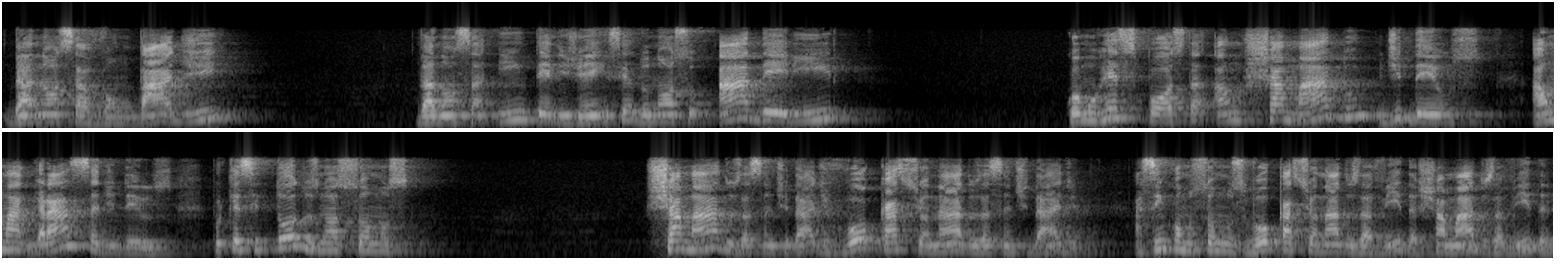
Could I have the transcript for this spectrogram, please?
da nossa vontade, da nossa inteligência, do nosso aderir como resposta a um chamado de Deus, a uma graça de Deus. Porque se todos nós somos chamados à santidade, vocacionados à santidade, assim como somos vocacionados à vida, chamados à vida,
